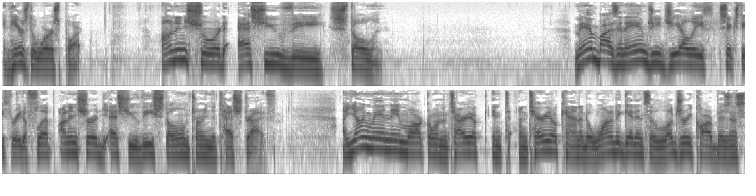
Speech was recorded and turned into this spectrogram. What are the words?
and here's the worst part uninsured SUV stolen. Man buys an AMG GLE 63 to flip, uninsured SUV stolen during the test drive. A young man named Marco in Ontario, in Ontario, Canada, wanted to get into the luxury car business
